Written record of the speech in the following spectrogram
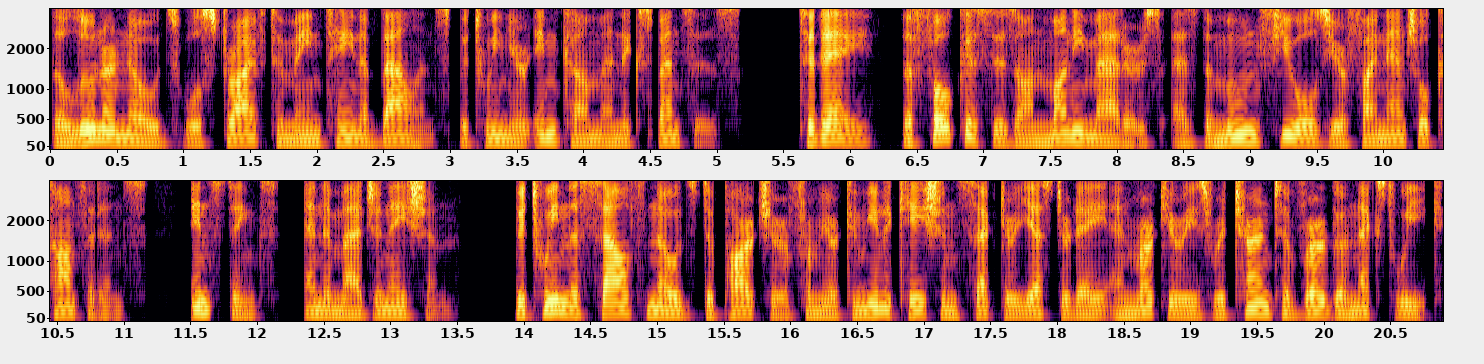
the lunar nodes will strive to maintain a balance between your income and expenses. Today, the focus is on money matters as the moon fuels your financial confidence, instincts, and imagination. Between the South Node's departure from your communication sector yesterday and Mercury's return to Virgo next week,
